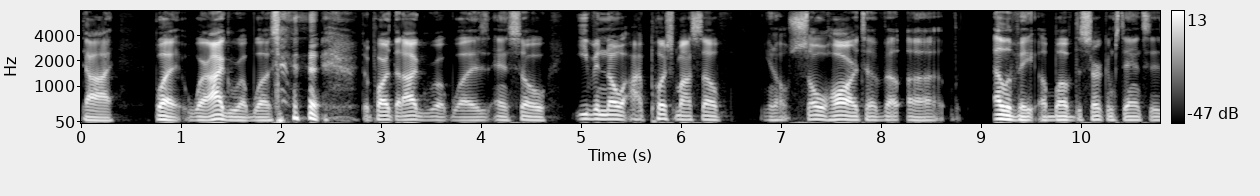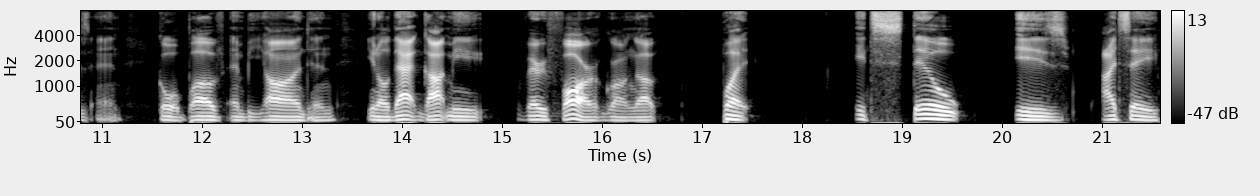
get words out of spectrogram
die. But where I grew up was the part that I grew up was. And so, even though I pushed myself, you know, so hard to uh, elevate above the circumstances and go above and beyond and you know, that got me very far growing up, but it still is, I'd say,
